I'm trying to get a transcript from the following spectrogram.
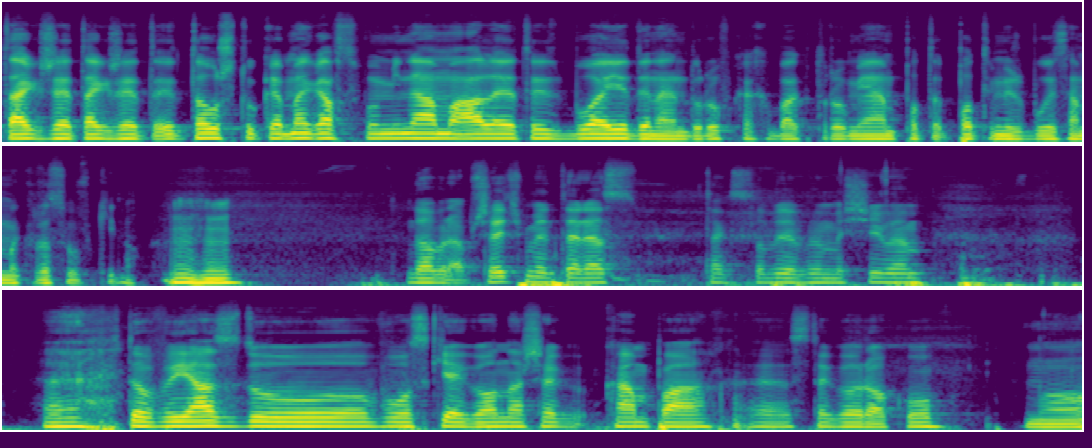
także, także tą sztukę mega wspominam, ale to jest była jedyna endurówka chyba, którą miałem, po, te, po tym już były same krosówki. No. Mhm. Dobra, przejdźmy teraz, tak sobie wymyśliłem, e, do wyjazdu włoskiego, naszego kampa e, z tego roku. No,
